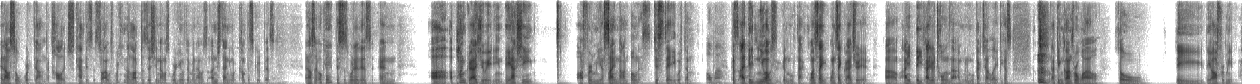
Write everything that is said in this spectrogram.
and I also worked on the college campuses. So I was working in a lot of position. I was working with them and I was understanding what Compass Group is. And I was like, okay, this is what it is. And uh, upon graduating, they actually offered me a sign-on bonus to stay with them Oh wow. because I they knew I was gonna move back. Once I once I graduated, um, I they I told them that I'm gonna move back to LA because I've been gone for a while. So they they offered me, I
